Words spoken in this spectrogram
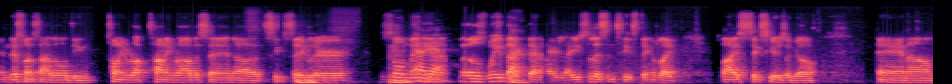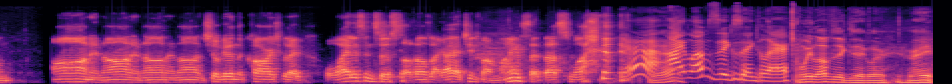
and this one's not oldie. Tony Tony Robinson, uh, Zig Ziglar, so Mhm. many Oh, of them. But it was way back then. I, I used to listen to these things like five, six years ago, and um, on and on and on and on. She'll get in the car. She'll be like, "Well, why listen to this stuff?" I was like, "I gotta change my mindset. That's why." Yeah, Yeah. I love Zig Ziglar. We love Zig Ziglar, right?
